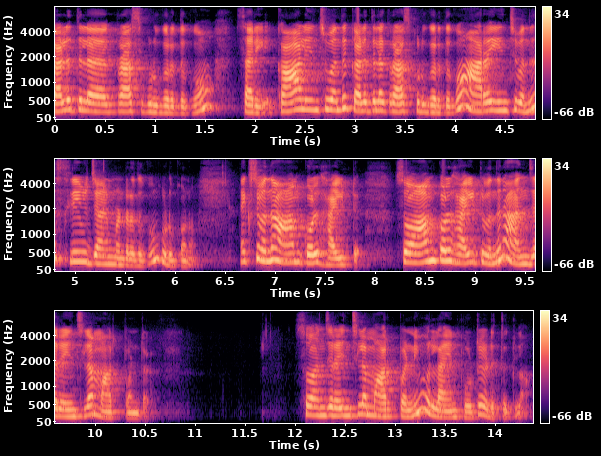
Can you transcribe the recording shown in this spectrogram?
கழுத்தில் கிராஸ் கொடுக்கறதுக்கும் சாரி கால் இன்ச்சு வந்து கழுத்தில் கிராஸ் கொடுக்கறதுக்கும் அரை இன்ச்சு வந்து ஸ்லீவ் ஜாயின் பண்ணுறதுக்கும் கொடுக்கணும். நெக்ஸ்ட் வந்து ஆம்கோல் ஹைட்டு ஸோ ஆம்கோல் ஹைட் வந்து நான் அஞ்சரை இன்ச்சில் மார்க் பண்ணுறேன் ஸோ அஞ்சரை இன்ச்சில் மார்க் பண்ணி ஒரு லைன் போட்டு எடுத்துக்கலாம்.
